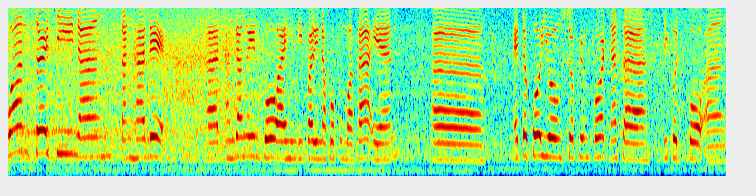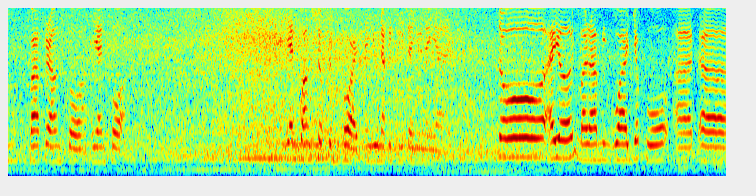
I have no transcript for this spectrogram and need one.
1.30 ng tanghali. At hanggang ngayon po ay hindi pa rin ako kumakain. Ah, ito po yung Supreme Court. Nasa likod po ang background ko. Ayan po. Yan po ang Supreme Court. Yung nakikita nyo na yan. So, ayun, maraming gwardiya po at ah,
